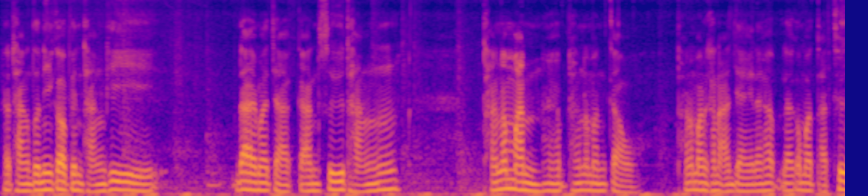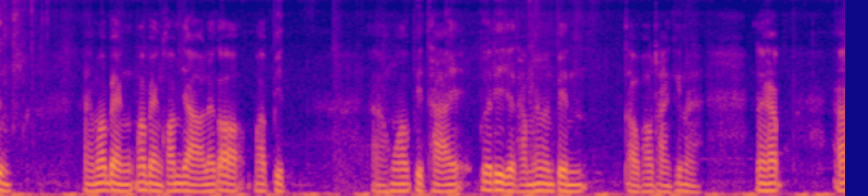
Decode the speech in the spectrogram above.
แล้วถังตัวนี้ก็เป็นถังที่ ได้มาจากการซื้อถังถังน้ำมันนะครับถังน้ำมันเก่าถังน้ำมันขนาดใหญ่นะครับ แล้วก็มาตัดครึ่งมาแบ่งมาแบ่งความยาวแล้วก็มาปิดหัวปิดท้ายเพื่อที่จะทำให้มันเป็นเตาเผาถ่านขึ้นมานะครับอ่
